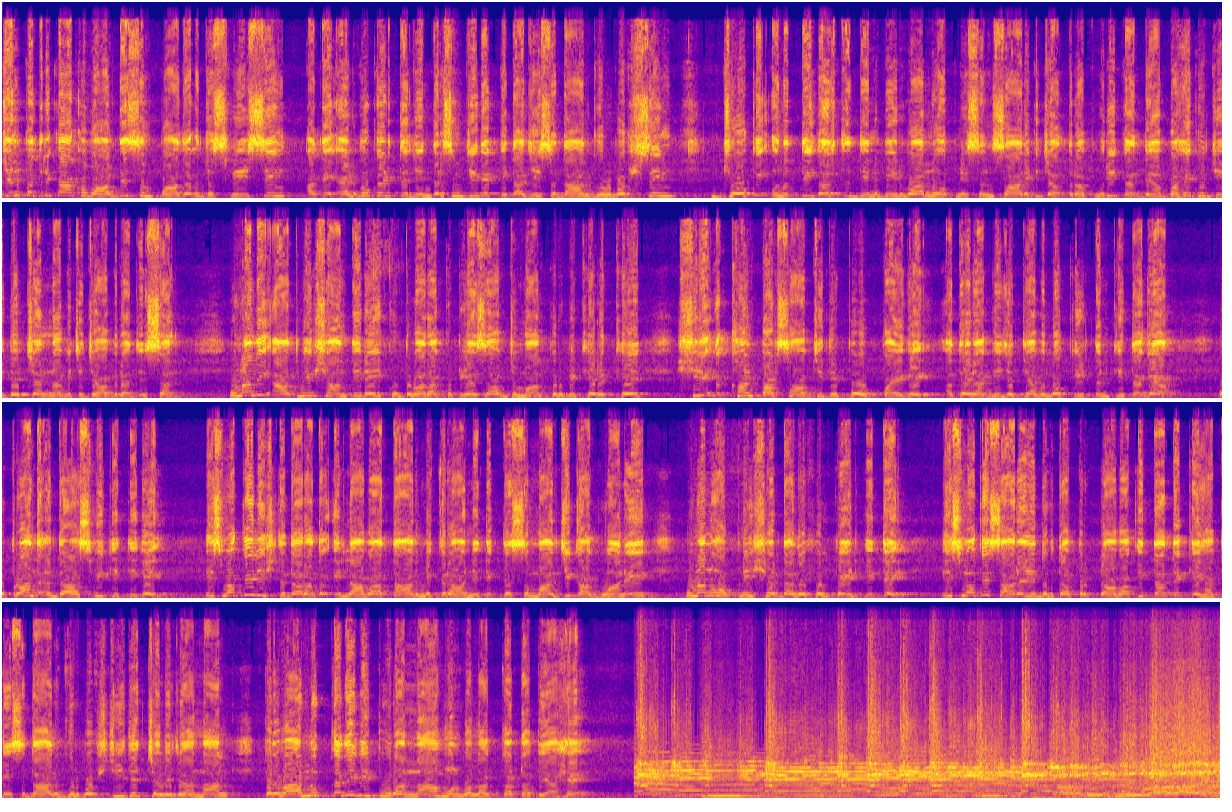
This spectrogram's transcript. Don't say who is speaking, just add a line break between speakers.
ਹਲਚਲ ਪਤ੍ਰਿਕਾ ਅਖਬਾਰ ਦੇ ਸੰਪਾਦਕ ਜਸਵੀਰ ਸਿੰਘ ਅਤੇ ਐਡਵੋਕੇਟ ਤਜਿੰਦਰ ਸਿੰਘ ਜੀ ਦੇ ਪਿਤਾ ਜੀ ਸਰਦਾਰ ਗੁਰਬਖਸ਼ ਸਿੰਘ ਜੋ ਕਿ 29 ਅਗਸਤ ਦਿਨ ਵੀਰਵਾਰ ਨੂੰ ਆਪਣੀ ਸੰਸਾਰਿਕ ਯਾਤਰਾ ਪੂਰੀ ਕਰਦਿਆਂ ਵਾਹਿਗੁਰੂ ਜੀ ਦੇ ਚਰਨਾਂ ਵਿੱਚ ਜਾ ਬਿਰਾਜੇ ਸਨ ਉਹਨਾਂ ਦੀ ਆਤਮਿਕ ਸ਼ਾਂਤੀ ਲਈ ਗੁਰਦੁਆਰਾ ਕੁਟਿਆ ਸਾਹਿਬ ਜਮਾਲਪੁਰ ਵਿਖੇ ਰੱਖੇ ਸ੍ਰੀ ਅਖੰਡ ਪਾਠ ਸਾਹਿਬ ਜੀ ਦੇ ਭੋਗ ਪਾਏ ਗਏ ਅਤੇ ਰਾਗੀ ਜਥਿਆਂ ਵੱਲੋਂ ਕੀਰਤਨ ਕੀਤਾ ਗਿਆ ਉਪਰੰਤ ਅਰਦਾਸ ਵੀ ਕੀਤੀ ਗਈ ਇਸ ਮੌਕੇ ਰਿਸ਼ਤੇਦਾਰਾਂ ਤੋਂ ਇਲਾਵਾ ਧਾਰਮਿਕ ਰਾਜਨੀਤਿਕ ਤੇ ਸਮਾਜਿਕ ਆਗੂਆਂ ਨੇ ਉਹਨਾਂ ਨੂੰ ਆਪਣੀ ਸ਼ਰਧਾ ਦੇ ਫੁੱਲ ਭੇਂਟ ਕੀਤੇ ਇਸ ਮੌਕੇ ਸਾਰਿਆਂ ਨੇ ਦੁੱਖ ਦਾ ਪ੍ਰਗਟਾਵਾ ਕੀਤਾ ਤੇ ਕਿਹਾ ਕਿ ਸਰਦਾਰ ਗੁਰਬਖਸ਼ ਜੀ ਦੇ ਚਲੇ ਜਾਣ ਨਾਲ ਪਰਿਵਾਰ ਨੂੰ ਕਦੇ ਵੀ ਪੂਰਾ ਨਾ ਹੋਣ ਵਾਲਾ ਘਾਟਾ ਪਿਆ ਹੈ
ਨਾ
